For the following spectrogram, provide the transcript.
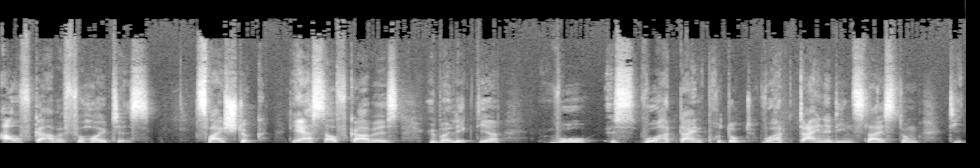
Aufgabe für heute ist zwei Stück. Die erste Aufgabe ist, überleg dir, wo, ist, wo hat dein Produkt, wo hat deine Dienstleistung die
